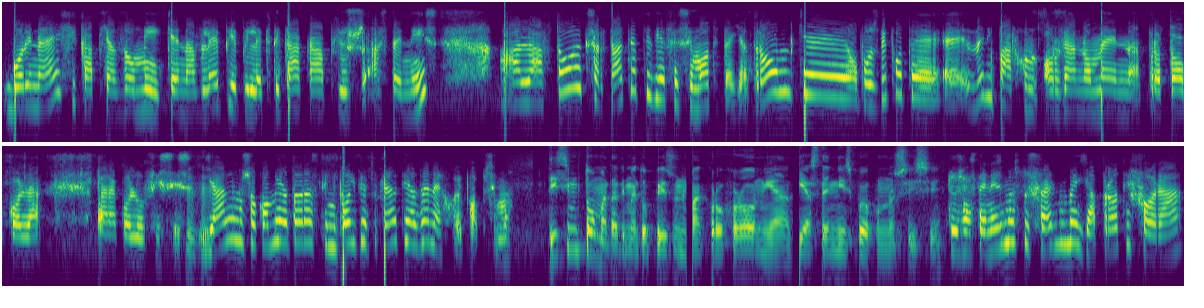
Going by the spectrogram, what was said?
μπορεί να έχει κάποια δομή και να βλέπει επιλεκτικά κάποιους ασθενείς. Αλλά αυτό εξαρτάται από τη διαθεσιμότητα γιατρών και οπωσδήποτε ε, δεν υπάρχουν οργανωμένα πρωτόκολλα παρακολούθησης. Για άλλα νοσοκομεία τώρα στην υπόλοιπη επικράτεια δεν έχω υπόψη μου. τι συμπτώματα αντιμετωπίζουν μακροχρόνια οι ασθενείς που έχουν νοσήσει; Τους ασθενείς μας τους φέρνουμε για πρώτη φορά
